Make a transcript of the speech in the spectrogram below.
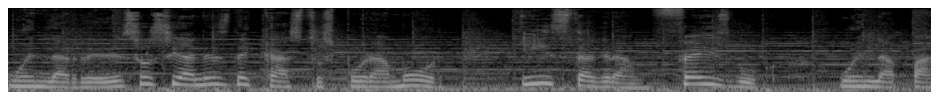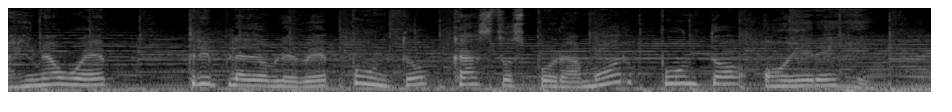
o en las redes sociales de Castos por Amor, Instagram, Facebook o en la página web www.castosporamor.org.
